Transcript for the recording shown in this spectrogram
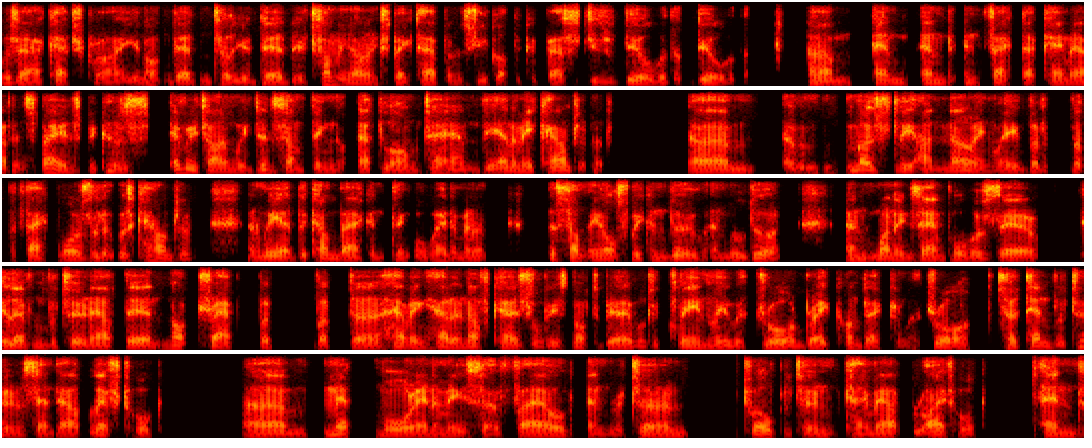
was our catch cry. You're not dead until you're dead. If something unexpected happens, you've got the capacity to deal with it. Deal with it. Um, and and in fact, that came out in spades because every time we did something at Long Tan, the enemy countered it. Um, mostly unknowingly, but but the fact was that it was countered, and we had to come back and think, well, wait a minute, there's something else we can do, and we'll do it. And one example was there, 11 platoon out there, not trapped, but but uh, having had enough casualties not to be able to cleanly withdraw and break contact and withdraw. So 10 platoon sent out left hook, um, met more enemies, so failed and returned. 12 platoon came out right hook and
